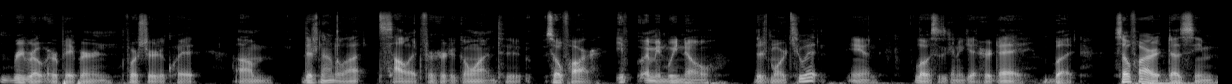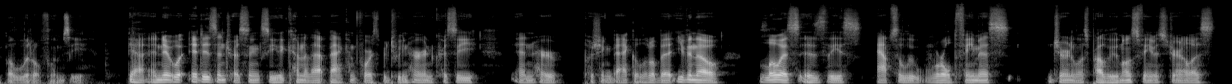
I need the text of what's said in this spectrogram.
rewrote her paper, and forced her to quit. Um, there's not a lot solid for her to go on to so far. If I mean, we know there's more to it, and Lois is going to get her day, but so far it does seem a little flimsy. Yeah, and it it is interesting to see kind of that back and forth between her and Chrissy, and her pushing back a little bit, even though Lois is this absolute world famous journalist, probably the most famous journalist,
